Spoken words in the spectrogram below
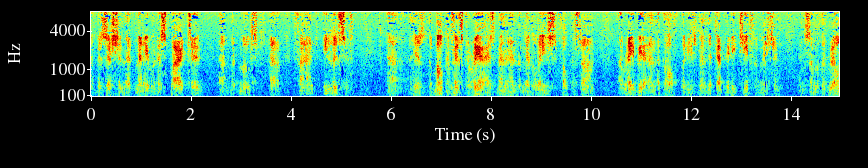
a position that many would aspire to, uh, but most uh, find elusive. Uh, his, the bulk of his career has been in the Middle East, focused on Arabia and the Gulf, but he's been the deputy chief of mission in some of the real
